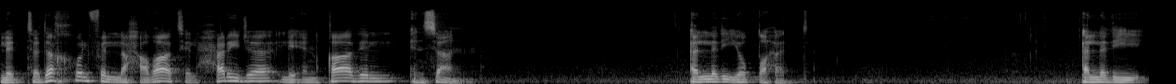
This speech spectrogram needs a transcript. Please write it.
للتدخل في اللحظات الحرجة لإنقاذ الإنسان الذي يضطهد الذي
